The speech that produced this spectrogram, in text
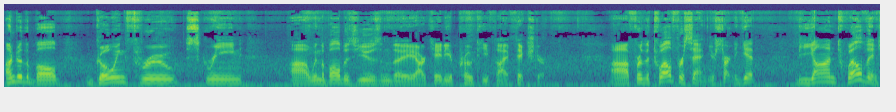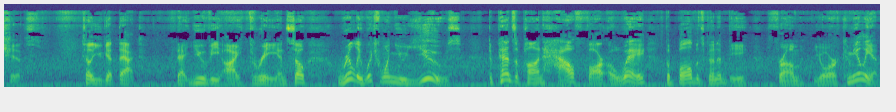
under the bulb going through screen uh, when the bulb is used in the Arcadia Pro T5 fixture. Uh, for the 12%, you're starting to get beyond 12 inches till you get that, that UVI3. And so really which one you use depends upon how far away the bulb is going to be from your chameleon.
